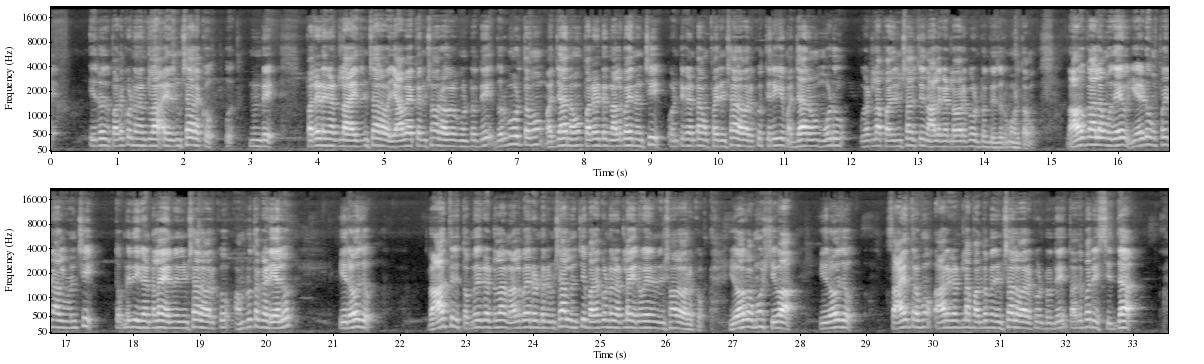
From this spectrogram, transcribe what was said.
ఈరోజు పదకొండు గంటల ఐదు నిమిషాలకు నుండి పన్నెండు గంటల ఐదు నిమిషాల యాభై ఒక్క నిమిషం వరకు ఉంటుంది. దుర్ముహూర్తము మధ్యాహ్నం పన్నెండు నలభై నుంచి ఒంటి గంట ముప్పై నిమిషాల వరకు తిరిగి మధ్యాహ్నం మూడు గంటల పది నిమిషాల నుంచి నాలుగు గంటల వరకు ఉంటుంది దుర్ముహూర్తము. రావుకాలం ఉదయం ఏడు ముప్పై నాలుగు నుంచి తొమ్మిది గంటల ఎనిమిది నిమిషాల వరకు అమృత గడియలు ఈరోజు రాత్రి తొమ్మిది గంటల నలభై రెండు నిమిషాల నుంచి పదకొండు గంటల ఇరవై ఎనిమిది నిమిషాల వరకు. యోగము శివ. ఈరోజు సాయంత్రము ఆరు గంటల పంతొమ్మిది నిమిషాల వరకు ఉంటుంది. తదుపరి సిద్ధ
